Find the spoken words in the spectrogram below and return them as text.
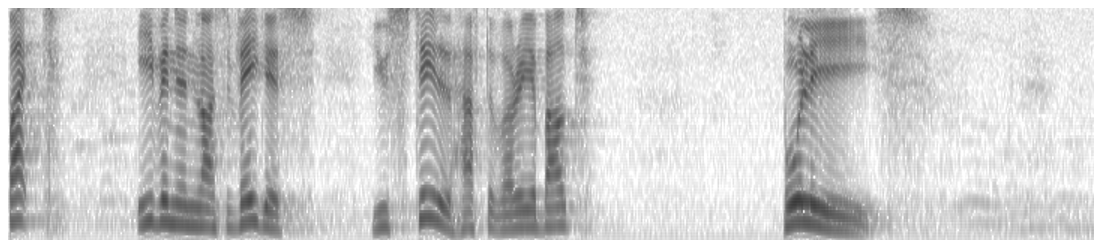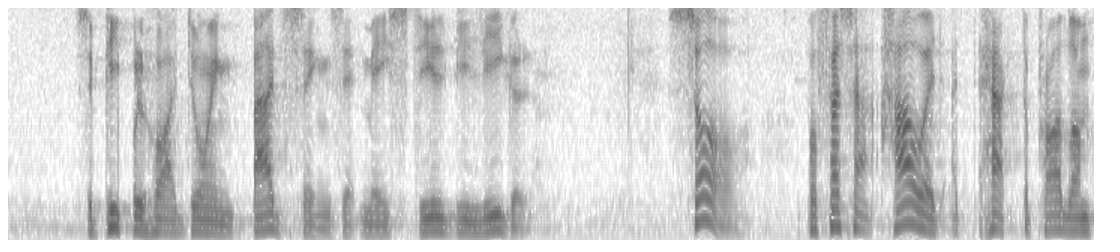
but even in Las Vegas, you still have to worry about bullies, the people who are doing bad things that may still be legal. So, Professor Howard attacked the problem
